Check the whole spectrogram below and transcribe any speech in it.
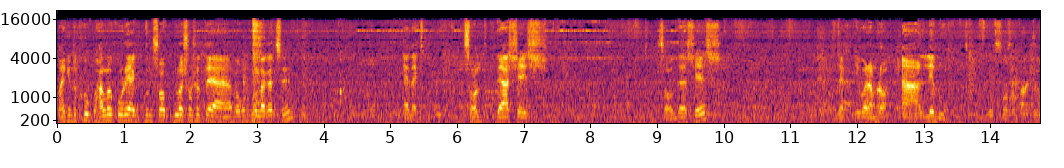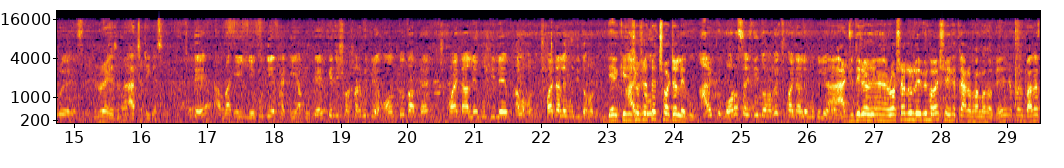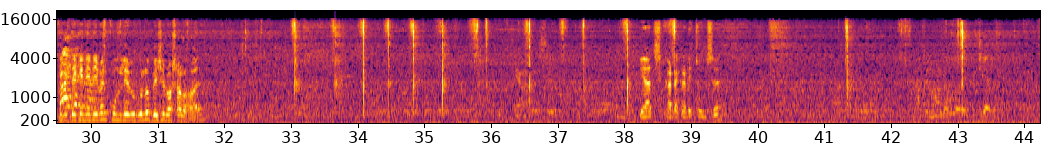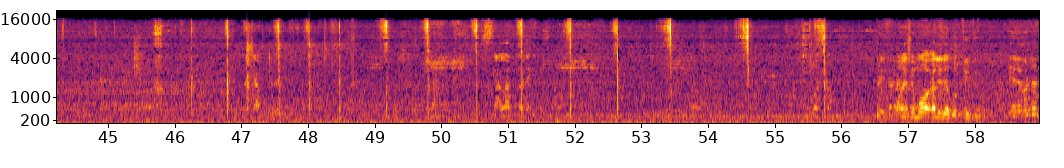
ভাই কিন্তু খুব ভালো করে একদম সবগুলো শসাতে লবণগুলো লাগাচ্ছে। হ্যাঁ দেখ সল্ট দেওয়া শেষ। সল্ট দেওয়া শেষ। দেখ এবার আমরা লেবু। রয়ে গেছে। রয়ে গেছে না? আচ্ছা ঠিক আছে। এতে আমরা এই লেবু দিয়ে থাকি। আপনি দেড় কেজি শসার ভিতরে অন্তত আপনার ছয়টা লেবু দিলে ভালো হবে। ছয়টা লেবু দিতে হবে। দেড় কেজি একটু- ছয়টা লেবু। আর একটু বড় সাইজ দিতে হবে ছয়টা লেবু দিলে। আর যদি রসালো লেবু হয় সেক্ষেত্রে আরও ভালো হবে। আপনার বাজার থেকে দেখে নিয়ে নেবেন কোন লেবুগুলো বেশি রসালো হয়। পেঁয়াজ কাটাকাটি চলছে। মনে হচ্ছে মহাখালীতে ভর্তি হইতে হবে।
